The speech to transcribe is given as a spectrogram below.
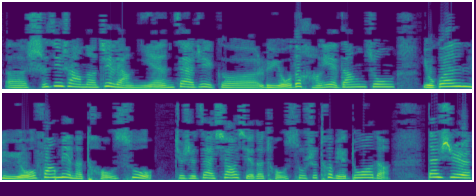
呃，实际上呢，这两年在这个旅游的行业当中，有关旅游方面的投诉，就是在消协的投诉是特别多的。但是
